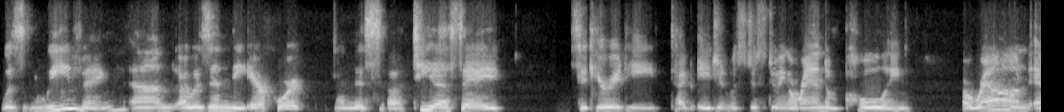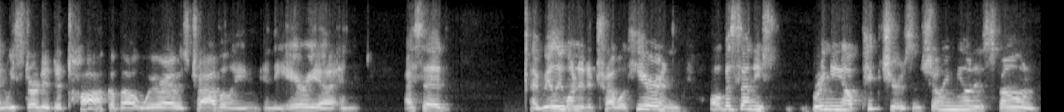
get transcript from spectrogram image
was leaving and I was in the airport and this uh, TSA security type agent was just doing a random polling around and we started to talk about where I was traveling in the area and I said I really wanted to travel here and all of a sudden he's bringing out pictures and showing me on his phone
